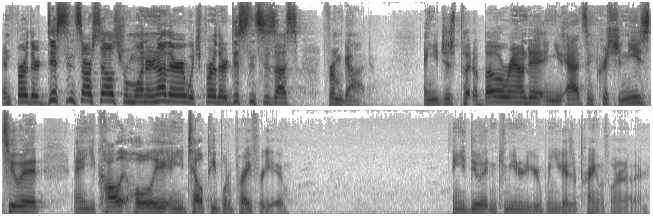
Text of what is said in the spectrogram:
and further distance ourselves from one another, which further distances us from God. and you just put a bow around it and you add some Christianese to it and you call it holy and you tell people to pray for you. And you do it in community group when you guys are praying with one another.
